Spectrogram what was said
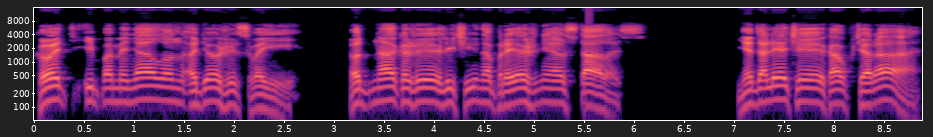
Хоть и поменял он одежи свои, однако же личина прежняя осталась. Недалече, как вчера,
